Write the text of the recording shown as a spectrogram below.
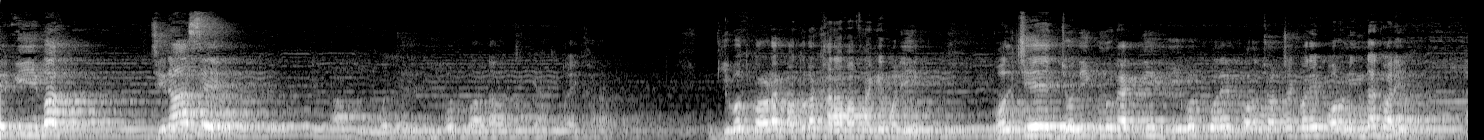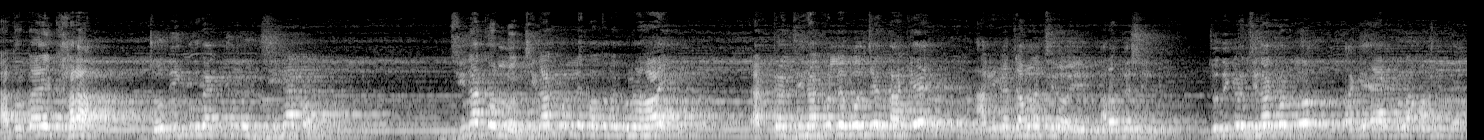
कि गीबत जिना से বলছে গিবত করাটা হচ্ছে কি এতটাই খারাপ গিবত করাটা কতটা খারাপ আপনাকে বলি বলছে যদি কোনো ব্যক্তি গিবত করে পরচর্চা করে পরনিন্দা করে এতটাই খারাপ যদি কোনো ব্যক্তি কেউ জিনা করে জিনা করলো জিনা করলে কতটা গুণা হয় একটা জিনা করলে বলছে তাকে আগেকার জামানা ছিল এই আরব দেশে যদি কেউ জিনা করতো তাকে এক বেলা মাসে এটা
